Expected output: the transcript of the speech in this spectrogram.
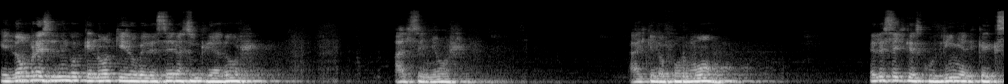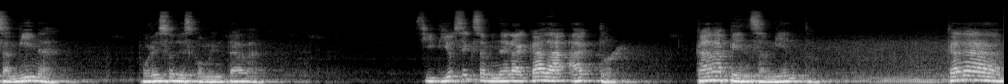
El hombre es el único que no quiere obedecer a su creador, al Señor al que lo formó. Él es el que escudriña, el que examina. Por eso les comentaba, si Dios examinara cada acto, cada pensamiento, cada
